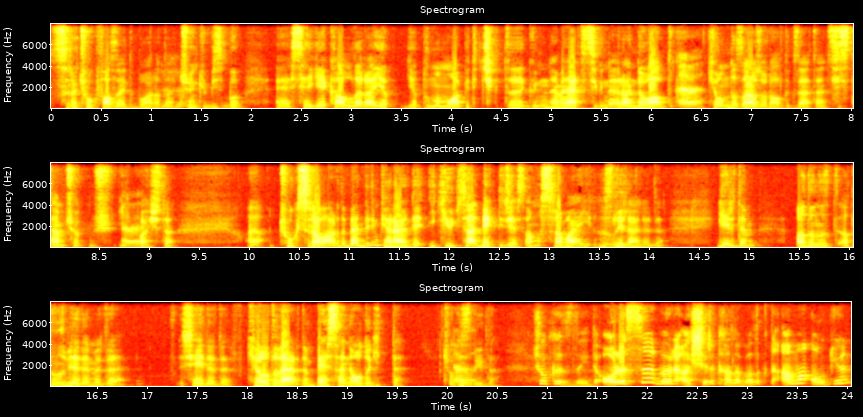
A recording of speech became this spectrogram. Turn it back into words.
sıra çok fazlaydı bu arada. Çünkü biz bu e, SGK'lılara yap- yapılma muhabbeti çıktığı günün hemen ertesi günü randevu aldık. Evet. Ki onu da zar zor aldık zaten. Sistem çökmüş ilk Evet. başta. E, Çok sıra vardı. Ben dedim ki herhalde 2-3 saat bekleyeceğiz. Ama sıra bayağı hızlı ilerledi. Girdim. Adınız adınız bile demedi. Şey dedi. Kağıdı verdim. 5 saniye oldu gitti. Çok Evet. hızlıydı. Çok hızlıydı. Orası böyle aşırı kalabalıktı ama o gün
